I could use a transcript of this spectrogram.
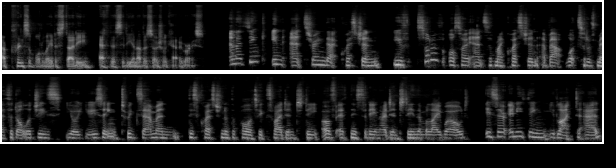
a principled way to study ethnicity and other social categories. And I think in answering that question, you've sort of also answered my question about what sort of methodologies you're using to examine this question of the politics of identity, of ethnicity and identity in the Malay world. Is there anything you'd like to add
